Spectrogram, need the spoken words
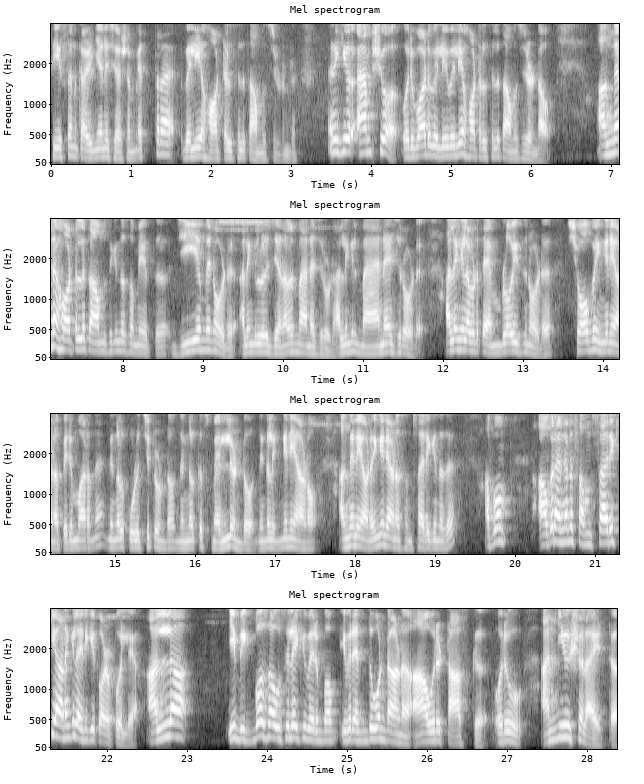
സീസൺ കഴിഞ്ഞതിന് ശേഷം എത്ര വലിയ ഹോട്ടൽസിൽ താമസിച്ചിട്ടുണ്ട്? എനിക്ക് ഐ ആം ഷുവർ ഒരുപാട് വലിയ വലിയ ഹോട്ടൽസിൽ താമസിച്ചിട്ടുണ്ടാവും. അങ്ങനെ ഹോട്ടലിൽ താമസിക്കുന്ന സമയത്ത് ജി എമ്മിനോട് അല്ലെങ്കിൽ ഒരു ജനറൽ മാനേജറോട് അല്ലെങ്കിൽ മാനേജറോട് അല്ലെങ്കിൽ അവിടുത്തെ എംപ്ലോയീസിനോട് ശോഭ ഇങ്ങനെയാണോ പെരുമാറുന്നത്? നിങ്ങൾ കുളിച്ചിട്ടുണ്ടോ? നിങ്ങൾക്ക് സ്മെല്ലുണ്ടോ നിങ്ങൾ ഇങ്ങനെയാണോ? അങ്ങനെയാണോ? ഇങ്ങനെയാണോ സംസാരിക്കുന്നത്? അപ്പം അവരങ്ങനെ സംസാരിക്കുകയാണെങ്കിൽ എനിക്ക് കുഴപ്പമില്ല. അല്ല ഈ ബിഗ് ബോസ് ഹൗസിലേക്ക് വരുമ്പം ഇവരെന്തുകൊണ്ടാണ് ആ ഒരു ടാസ്ക് ഒരു അൺയൂഷ്വലായിട്ട്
